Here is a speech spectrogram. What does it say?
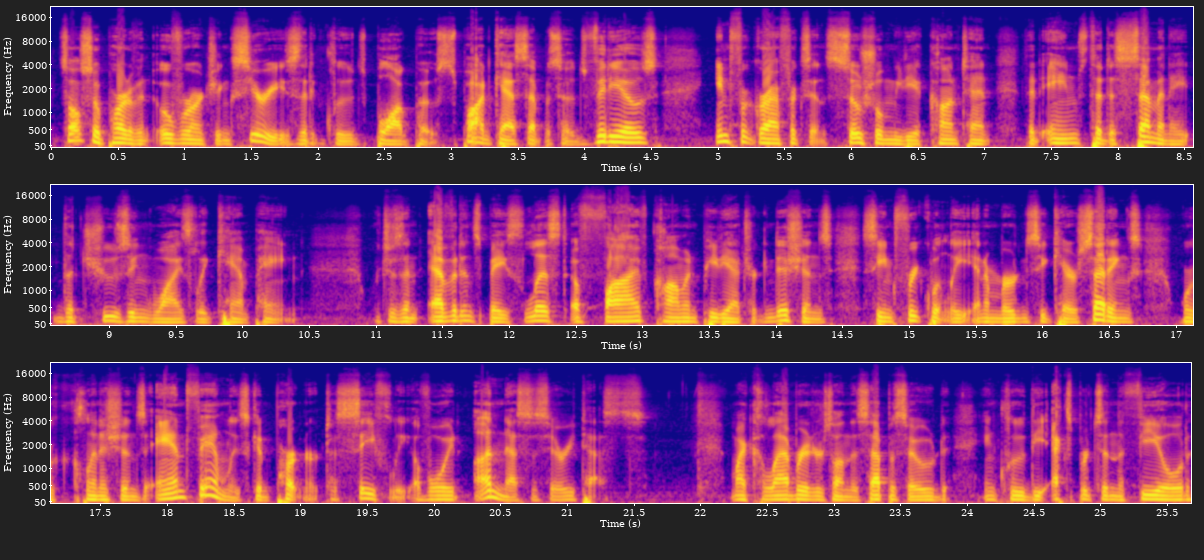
It's also part of an overarching series that includes blog posts, podcast episodes, videos, infographics, and social media content that aims to disseminate the Choosing Wisely campaign, which is an evidence based list of five common pediatric conditions seen frequently in emergency care settings where clinicians and families can partner to safely avoid unnecessary tests. My collaborators on this episode include the experts in the field,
